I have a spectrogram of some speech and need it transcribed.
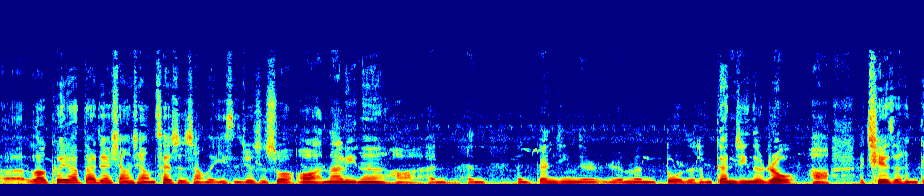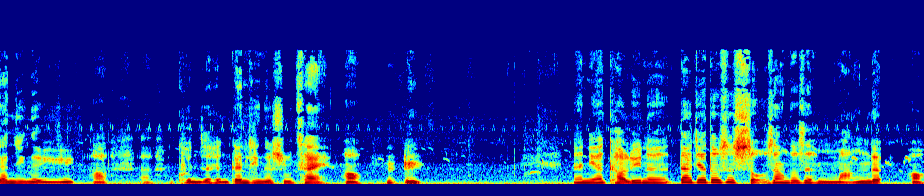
呃，老柯要大家想想菜市场的意思，就是说哦，那里呢哈，很很很干净的人们剁着很干净的肉哈，切着很干净的鱼哈，啊，捆着很干净的蔬菜哈。那你要考虑呢，大家都是手上都是很忙的。哈，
